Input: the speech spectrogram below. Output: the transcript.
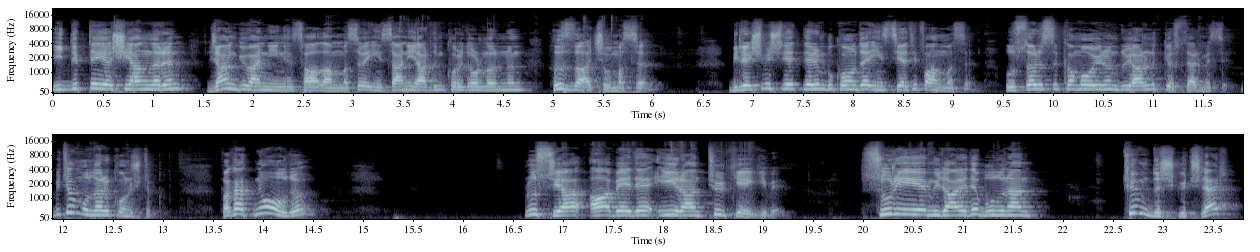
İdlib'de yaşayanların can güvenliğinin sağlanması ve insani yardım koridorlarının hızla açılması, Birleşmiş Milletler'in bu konuda inisiyatif alması, uluslararası kamuoyunun duyarlılık göstermesi. Bütün bunları konuştuk. Fakat ne oldu? Rusya, ABD, İran, Türkiye gibi Suriye'ye müdahalede bulunan tüm dış güçler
